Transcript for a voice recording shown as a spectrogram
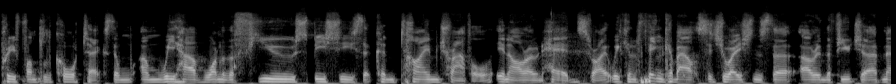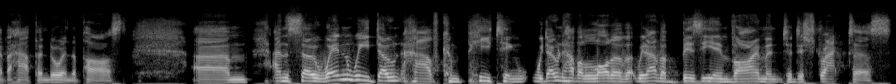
prefrontal cortex and, and we have one of the few species that can time travel in our own heads right? We can think about situations that are in the future have never happened or in the past. Um, and so when we don't have competing we don't have a lot of we don't have a busy environment to distract us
